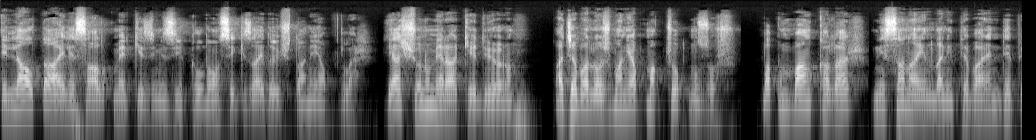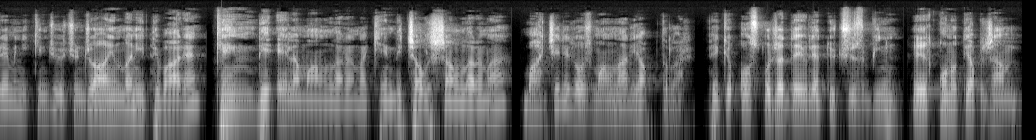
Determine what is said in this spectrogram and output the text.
56 aile sağlık merkezimiz yıkıldı. 18 ayda 3 tane yaptılar. Ya şunu merak ediyorum. Acaba lojman yapmak çok mu zor? Bakın bankalar Nisan ayından itibaren depremin ikinci, üçüncü ayından itibaren kendi elemanlarına, kendi çalışanlarına bahçeli lojmanlar yaptılar. Peki koskoca devlet 300 bin e, konut yapacağım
